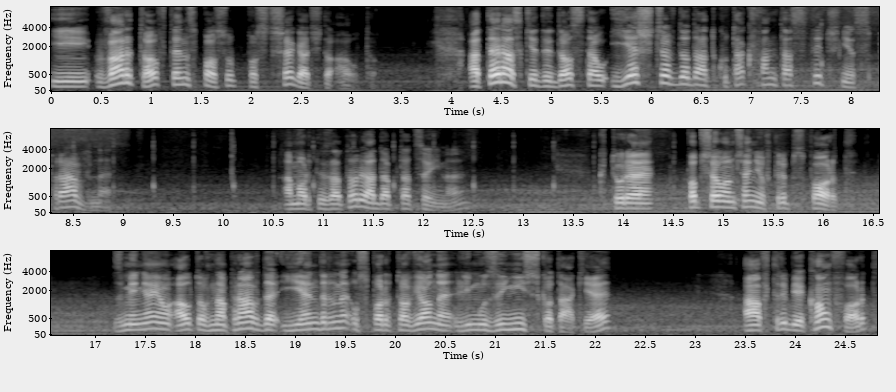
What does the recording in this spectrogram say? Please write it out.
I warto w ten sposób postrzegać to auto. A teraz, kiedy dostał jeszcze w dodatku tak fantastycznie sprawne amortyzatory adaptacyjne, które po przełączeniu w tryb sport zmieniają auto w naprawdę jędrne, usportowione limuzynisko takie, a w trybie komfort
